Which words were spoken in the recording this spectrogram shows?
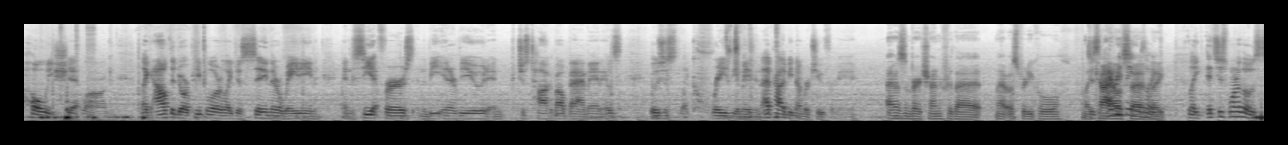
holy shit long. Like out the door, people are like just sitting there waiting. and to see it first and to be interviewed and just talk about Batman, it was it was just like crazy amazing. That'd probably be number two for me. I was in Bertrand for that. That was pretty cool. Like Just Kyle everything said, was, like, like, Like it's just one of those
